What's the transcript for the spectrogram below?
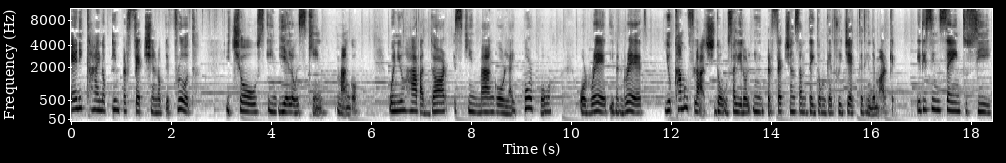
any kind of imperfection of the fruit it shows in yellow skin mango when you have a dark skinned mango like purple or red even red you camouflage those a little imperfections and they don't get rejected in the market. It is insane to see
